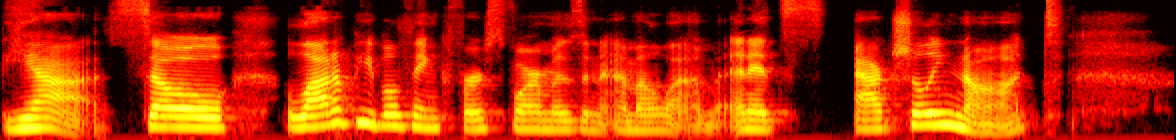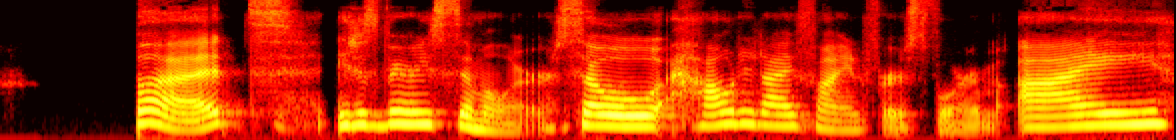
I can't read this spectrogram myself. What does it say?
Yeah. So a lot of people think 1st Phorm is an MLM, and it's actually not. But it is very similar. So, how did I find 1st Phorm? I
